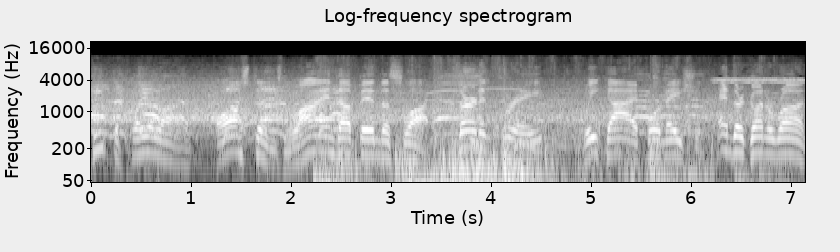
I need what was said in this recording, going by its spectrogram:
keep the play alive. Austin's lined up in the slot. Third and three. Weak I formation, and they're going to run.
